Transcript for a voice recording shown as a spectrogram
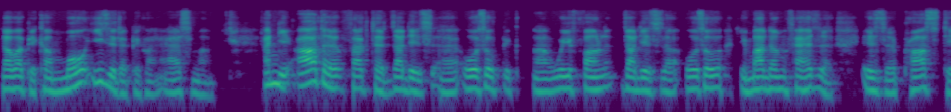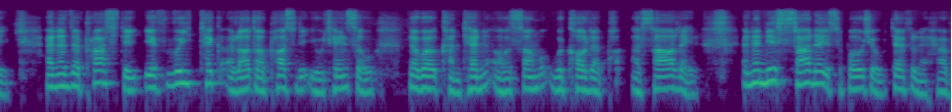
that will become more easily become asthma. And the other factor that is uh, also uh, we found that is uh, also important factor is the plastic. And then the plastic, if we take a lot of plastic utensil that will contain or some we call it a phthalate, and then this phthalate exposure definitely have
